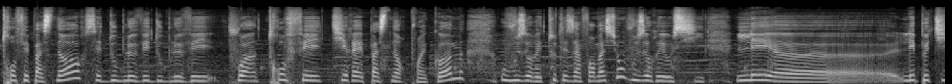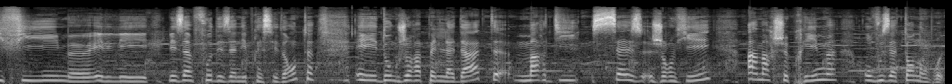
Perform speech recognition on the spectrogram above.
Trophée Passe Nord, c'est www.trophée-passenord.com où vous aurez toutes les informations. Vous aurez aussi les, les petits films et les, infos des années précédentes. Et donc je rappelle la date, mardi 16 janvier à Marche Prime. On vous attend nombreux.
